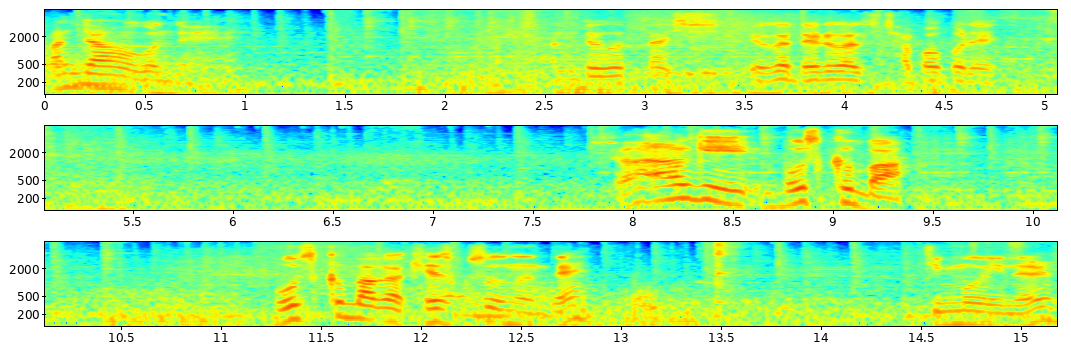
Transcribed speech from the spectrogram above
환장하겠네. 안 되겠다, 씨. 내가 내려가서 잡아버려. 저기, 모스크바. 모스크바가 계속 쏘는데? 뒷모인을.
